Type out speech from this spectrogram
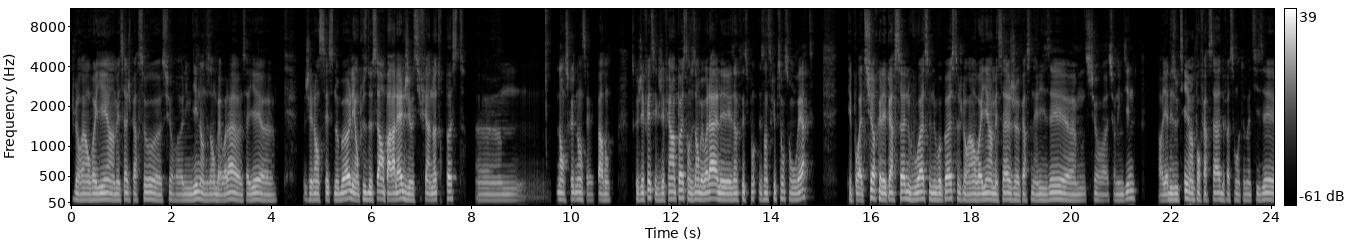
je leur ai envoyé un message perso sur LinkedIn en disant ben voilà, ça y est, j'ai lancé Snowball et en plus de ça, en parallèle, j'ai aussi fait un autre post. non, ce que non, c'est pardon. Ce que j'ai fait, c'est que j'ai fait un post en disant ben voilà, les inscriptions, les inscriptions sont ouvertes. Et pour être sûr que les personnes voient ce nouveau post, je leur ai envoyé un message personnalisé sur sur LinkedIn. Alors il y a des outils hein, pour faire ça de façon automatisée.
